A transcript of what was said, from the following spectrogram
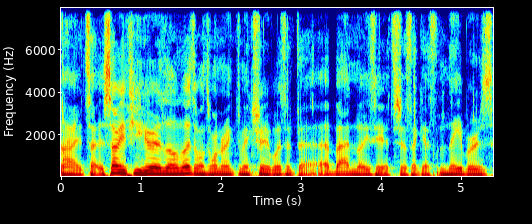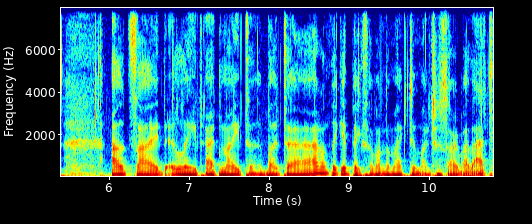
All right, so sorry if you hear a little noise. I was wondering to make sure it wasn't a, a bad noise here. It's just, I guess, neighbors outside late at night, but uh, I don't think it picks up on the mic too much. Sorry about that.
